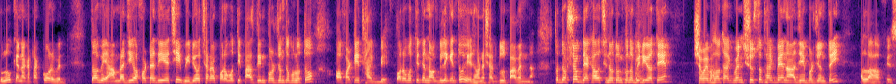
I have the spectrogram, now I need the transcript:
শার্টগুলো কেনাকাটা করবেন। তবে আমরা যে অফারটা দিয়েছি, ভিডিও ছাড়া পরবর্তী পাঁচ দিন পর্যন্ত মূলত অফারটি থাকবে। পরবর্তীতে নক দিলে কিন্তু এই ধরনের শার্টগুলো পাবেন না। তো দর্শক, দেখা হচ্ছে নতুন কোনো ভিডিওতে। সবাই ভালো থাকবেন, সুস্থ থাকবেন। আজ এই পর্যন্তই। আল্লাহ হাফিজ।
